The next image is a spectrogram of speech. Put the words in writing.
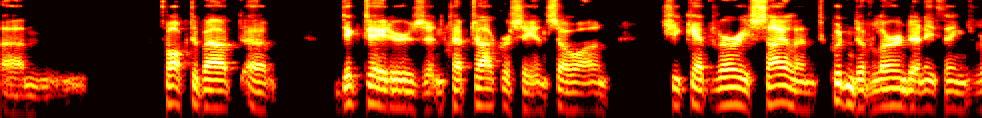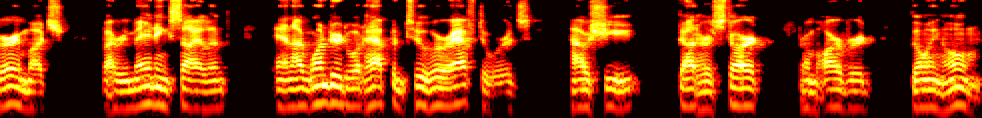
um, talked about uh, dictators and kleptocracy and so on, she kept very silent, couldn't have learned anything very much by remaining silent. And I wondered what happened to her afterwards, how she got her start from Harvard going home.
